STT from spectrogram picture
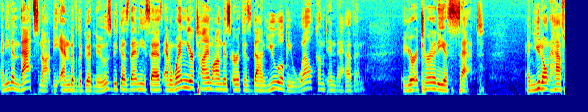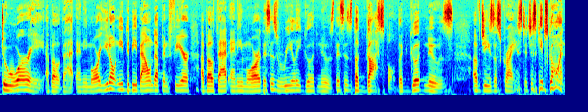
And even that's not the end of the good news because then He says, And when your time on this earth is done, you will be welcomed into heaven. Your eternity is set. And you don't have to worry about that anymore. You don't need to be bound up in fear about that anymore. This is really good news. This is the gospel, the good news of Jesus Christ. It just keeps going.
